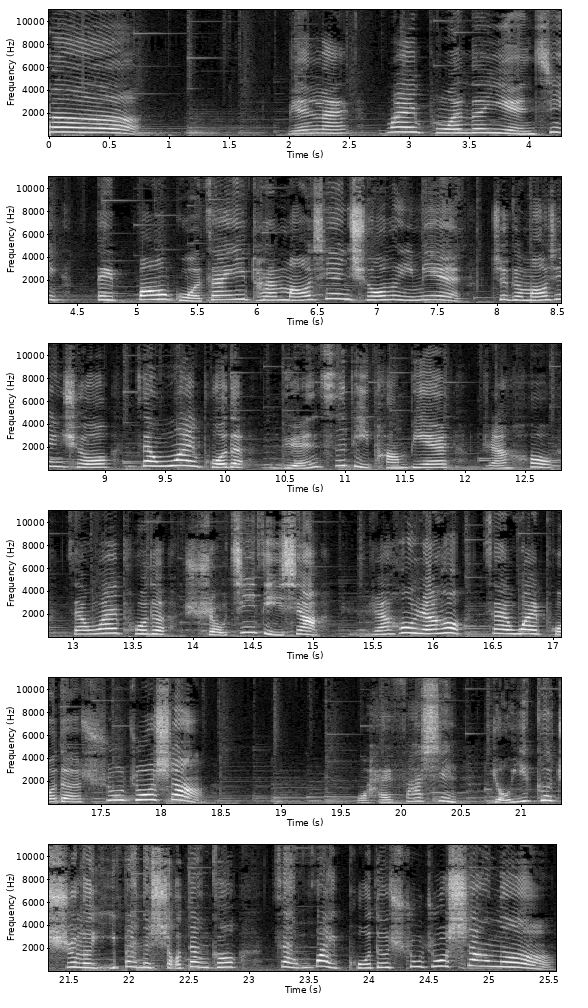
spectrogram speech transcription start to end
了。原来外婆的眼镜被包裹在一团毛线球里面。这个毛线球在外婆的圆珠笔旁边，然后在外婆的手机底下，然后然后在外婆的书桌上。我还发现有一个吃了一半的小蛋糕在外婆的书桌上呢。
